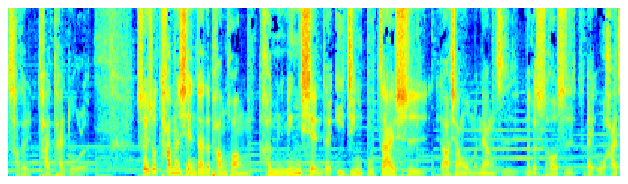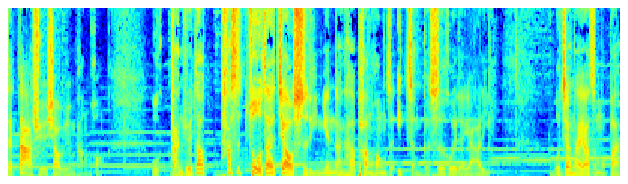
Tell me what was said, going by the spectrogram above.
差的太太多了。所以说，他们现在的彷徨，很明显的已经不再是啊，像我们那样子，那个时候是，哎，我还在大学校园彷徨，我感觉到他是坐在教室里面，但他彷徨着一整个社会的压力。我将来要怎么办？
